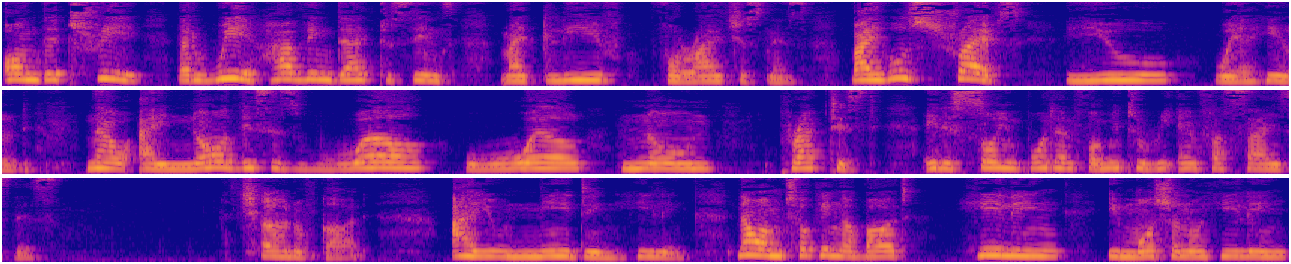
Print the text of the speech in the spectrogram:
on the tree, that we, having died to sins, might live for righteousness, by whose stripes you were healed. Now, I know this is well, well known, practiced. It is so important for me to re-emphasize this. Child of God, are you needing healing? Now I'm talking about healing emotional healing,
